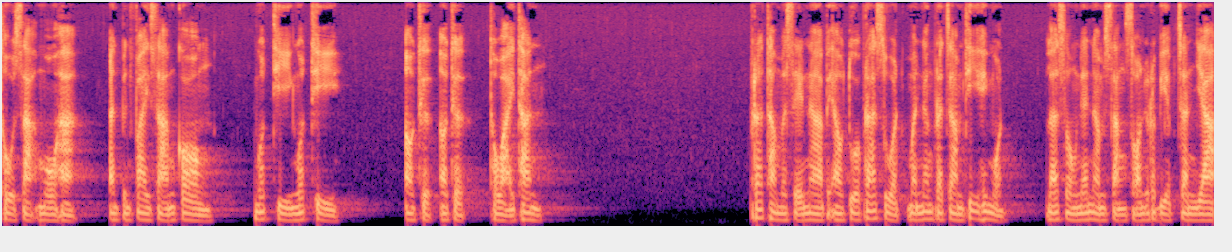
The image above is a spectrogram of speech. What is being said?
โทสะโมหะ อันเป็นไฟสามกอง งดทีงดที เอาเถอะเอาเถอะ ถวายท่าน พระธรรมเสนาไปเอาตัวพระสวดมานั่งประจำที่ให้หมด และทรงแนะนำสั่งสอนระเบียบจัญญา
